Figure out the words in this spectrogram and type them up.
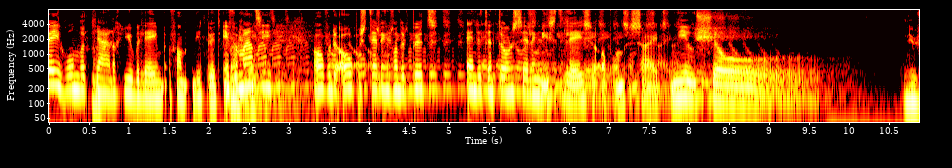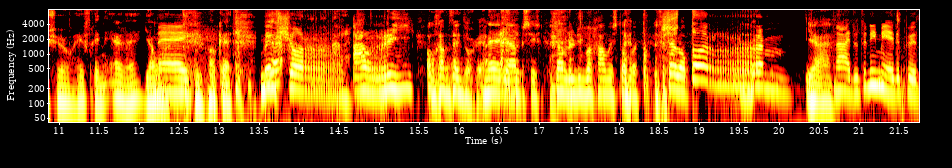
200-jarig jubileum van die put. Informatie over de openstelling van de put en de tentoonstelling is te lezen op onze site Nieuwshow. Nieuwshow heeft geen R, hè? Jammer. Nee. Oké. Okay. Nieuwshow. Arie. Oh, gaan we meteen door. Ja. Nee, ja, precies. Gaan we nu maar gaan we stoppen. Vertel op. Storm. Ja. Nou, hij doet er niet meer, de put.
